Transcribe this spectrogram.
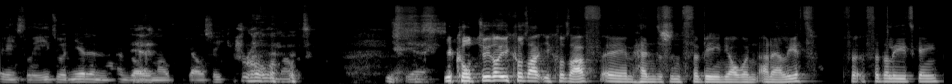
against Leeds, wouldn't you, and, and roll yeah. him out for Chelsea. Roll him out. yeah, you could do though. You could have, you could have um, Henderson, Fabinho, and, and Elliott for, for the Leeds game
